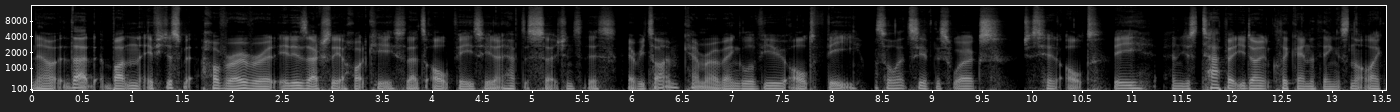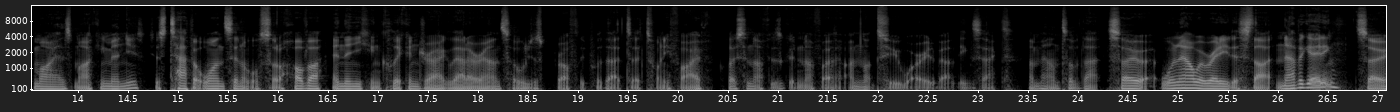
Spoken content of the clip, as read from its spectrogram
now that button, if you just hover over it, it is actually a hotkey. So that's Alt V, so you don't have to search into this every time. Camera of angle of view, Alt V. So let's see if this works just hit Alt V and just tap it. You don't click anything. It's not like Maya's marking menus. Just tap it once and it will sort of hover and then you can click and drag that around. So we'll just roughly put that to 25. Close enough is good enough. I, am not too worried about the exact amount of that. So well, now we're ready to start navigating. So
